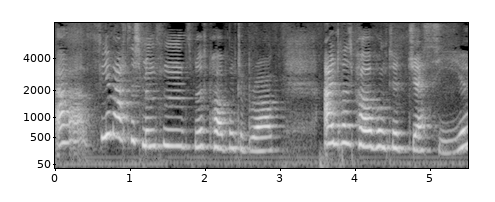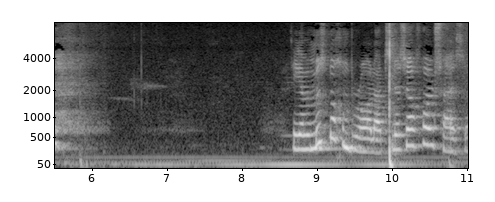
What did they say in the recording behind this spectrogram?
äh, 84 Münzen, 12 Powerpunkte Brock, 31 Powerpunkte Jesse. Digga, wir müssen noch einen Brawler ziehen. Das ist ja voll scheiße.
